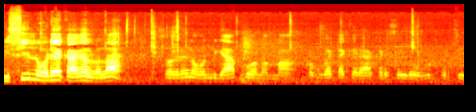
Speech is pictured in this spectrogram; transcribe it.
ಬಿಸಿಲು ಹೊಡೆಯೋಕ್ಕಾಗಲ್ವಲ್ಲ? ಸೊ ಅದರಿಂದ ಒಂದು ಗ್ಯಾಪು ನಮ್ಮ ಕೊಮ್ಗಟ್ಟ ಕೆರೆ ಆ ಕಡೆ ಸೈಡು ಹೋಗ್ಬಿಟ್ಟು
